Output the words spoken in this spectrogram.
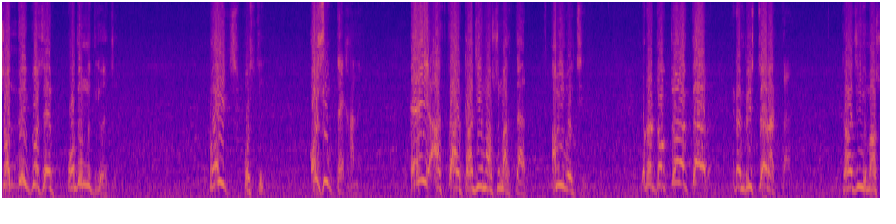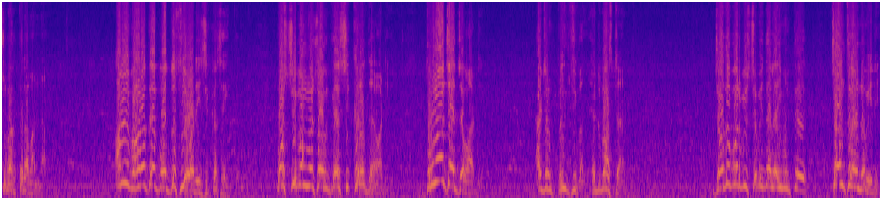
সন্দীপ ঘোষের পদোন্নতি হয়েছে। পোস্টিং অসুখটা এখানে। এই আক্তার কাজী মাসুম আক্তার, আমি বলছি, ওটা ডক্টর আক্তার, এটা মিস্টার আক্তার। কাজী মাসুম আক্তার আমার নাম। আমি ভারতের পদ্মশ্রী অ্যাওয়ার্ডি শিক্ষা সাহিত্য। পশ্চিমবঙ্গ সরকারের শিক্ষারত্ন অ্যাওয়ার্ডি দ্রোণাচার্য অ্যাওয়ার্ডি একজন প্রিন্সিপাল, হেডমাস্টার, যাদবপুর বিশ্ববিদ্যালয় এই মুহূর্তে চ্যান্সেলর নবীনী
